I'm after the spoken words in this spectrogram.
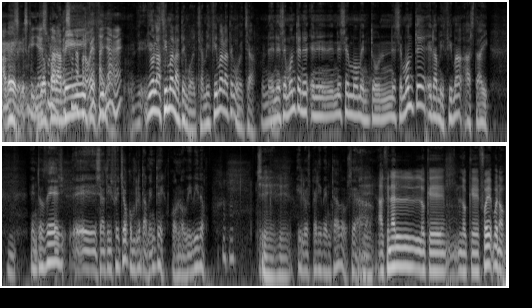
A ver, es, es que ya es una, para es una proeza cima. ya, ¿eh? Yo la cima la tengo hecha, mi cima la tengo hecha. En ese monte, en, en- en ese momento, en ese monte era mi cima hasta ahí. Mm. Entonces, eh, satisfecho completamente con lo vivido Sí, sí. y lo experimentado. O sea, Sí. Al final lo que lo que fue, bueno,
